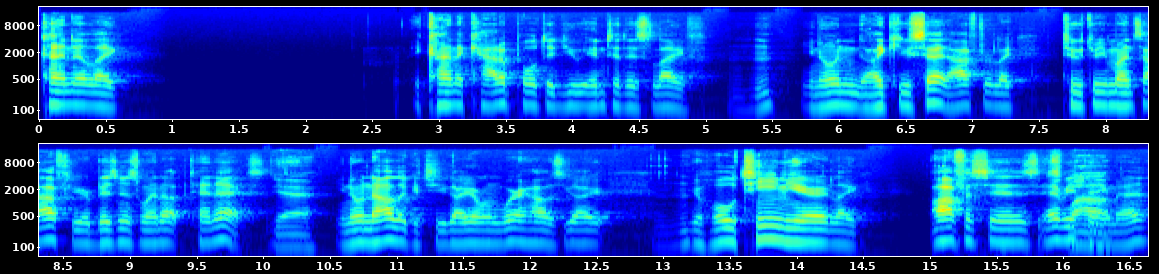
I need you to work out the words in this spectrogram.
kind of like it kind of catapulted you into this life. Mhm. You know, and like you said, after like two, three months after your business went up 10x. Yeah. You know, now look at you. You got your own warehouse. You got your, Mm-hmm. your whole team here, like offices, everything, wild. man.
